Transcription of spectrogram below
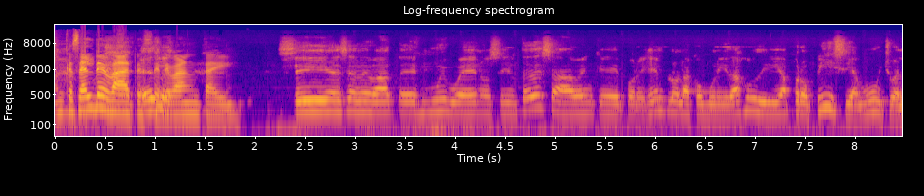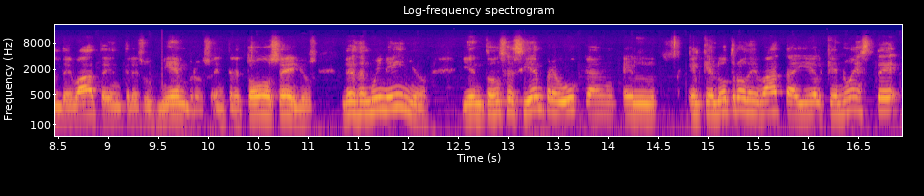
Aunque sea el debate, se levanta ahí. Sí, ese debate es muy bueno. Sí, ustedes saben que, por ejemplo, la comunidad judía propicia mucho el debate entre sus miembros, entre todos ellos, desde muy niño. Y entonces siempre buscan el, que el otro debata y el que no esté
